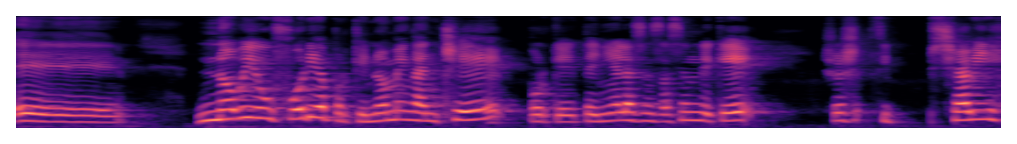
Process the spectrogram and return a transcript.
Eh, no vi Euforia porque no me enganché, porque tenía la sensación de que si ya vi,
